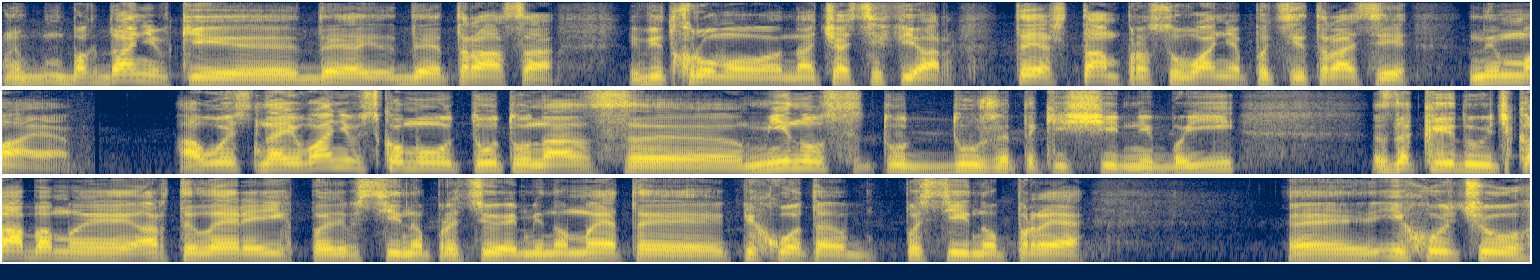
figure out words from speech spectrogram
Богданівки, де, де траса від Хромова на часів Яр. Теж там просування по цій трасі немає. А ось на Іванівському тут у нас е, мінус, тут дуже такі щільні бої. Закидують кабами, артилерія їх постійно працює, міномети, піхота постійно пре. Е, І хочу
